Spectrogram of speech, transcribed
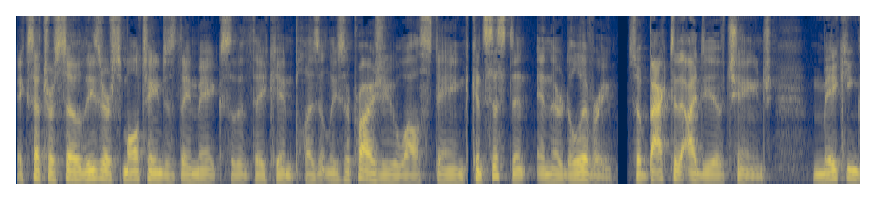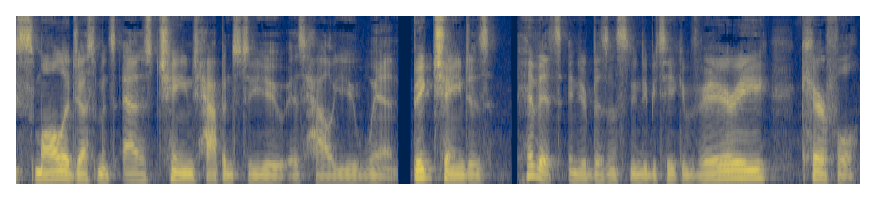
etc. So these are small changes they make so that they can pleasantly surprise you while staying consistent in their delivery. So back to the idea of change. Making small adjustments as change happens to you is how you win. Big changes pivots in your business need to be taken very careful.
